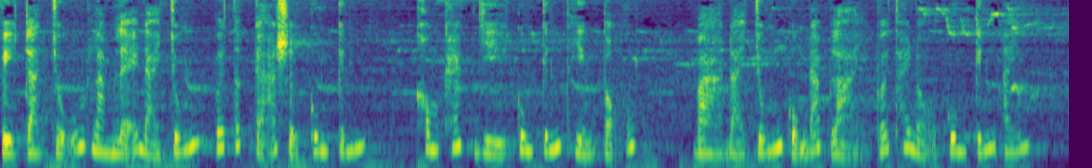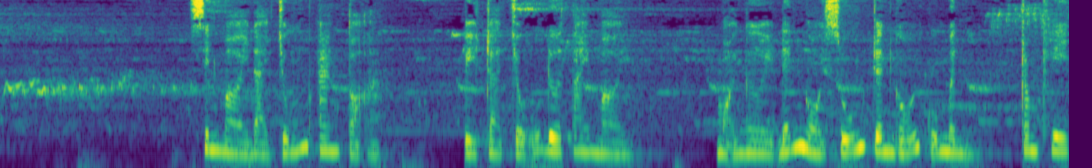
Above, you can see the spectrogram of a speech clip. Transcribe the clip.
Vì trà chủ làm lễ đại chúng với tất cả sự cung kính, không khác gì cung kính thiền tổ, và đại chúng cũng đáp lại với thái độ cung kính ấy xin mời đại chúng an tọa. Vị trà chủ đưa tay mời, mọi người đến ngồi xuống trên gối của mình, trong khi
